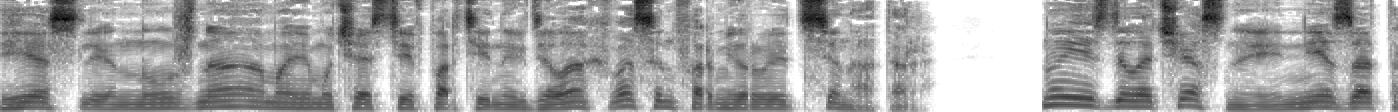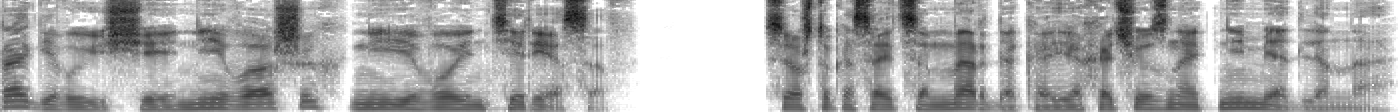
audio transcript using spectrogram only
Если нужно, о моем участии в партийных делах вас информирует сенатор. Но есть дела частные, не затрагивающие ни ваших, ни его интересов. Все, что касается Мердока, я хочу знать немедленно.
